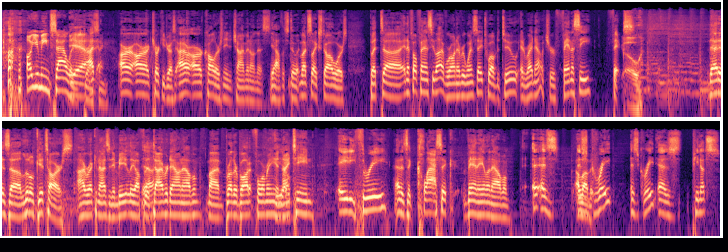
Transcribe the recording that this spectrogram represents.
oh, you mean salad yeah, I- dressing? our our turkey dressing. Our, our callers need to chime in on this. Yeah, let's do it. Much like Star Wars. But uh, NFL Fantasy Live, we're on every Wednesday, 12 to 2. And right now, it's your fantasy fix. That is uh, Little Guitars. I recognize it immediately off Yeah. the Diver Down album. My brother bought it for me in Deal. 1983. That is a classic Van Halen album. As I as love it. great as great as Peanuts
